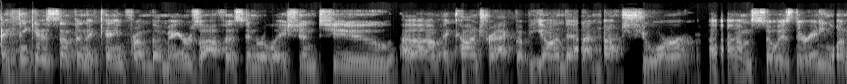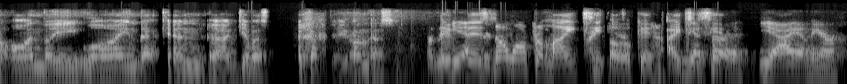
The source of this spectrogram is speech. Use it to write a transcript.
I think it is something that came from the mayor's office in relation to um, a contract, but beyond that, I'm not sure. Um, so is there anyone on the line that can uh, give us a quick update on this? If Yes, there's no one from IT, oh, okay, Yes, ITC. sir. Yeah, I am here.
